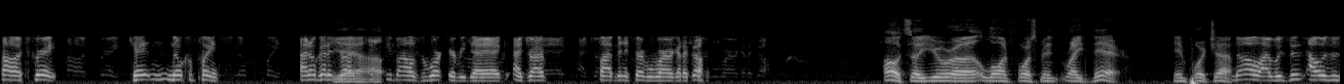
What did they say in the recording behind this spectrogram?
Oh, it's great. it's Can't, no complaints. I don't got to drive Yeah, uh, 60 miles to work every day. I, I drive five minutes everywhere I got to go. Oh, so you're a law enforcement right there in Port Jeff. No, I was I was a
